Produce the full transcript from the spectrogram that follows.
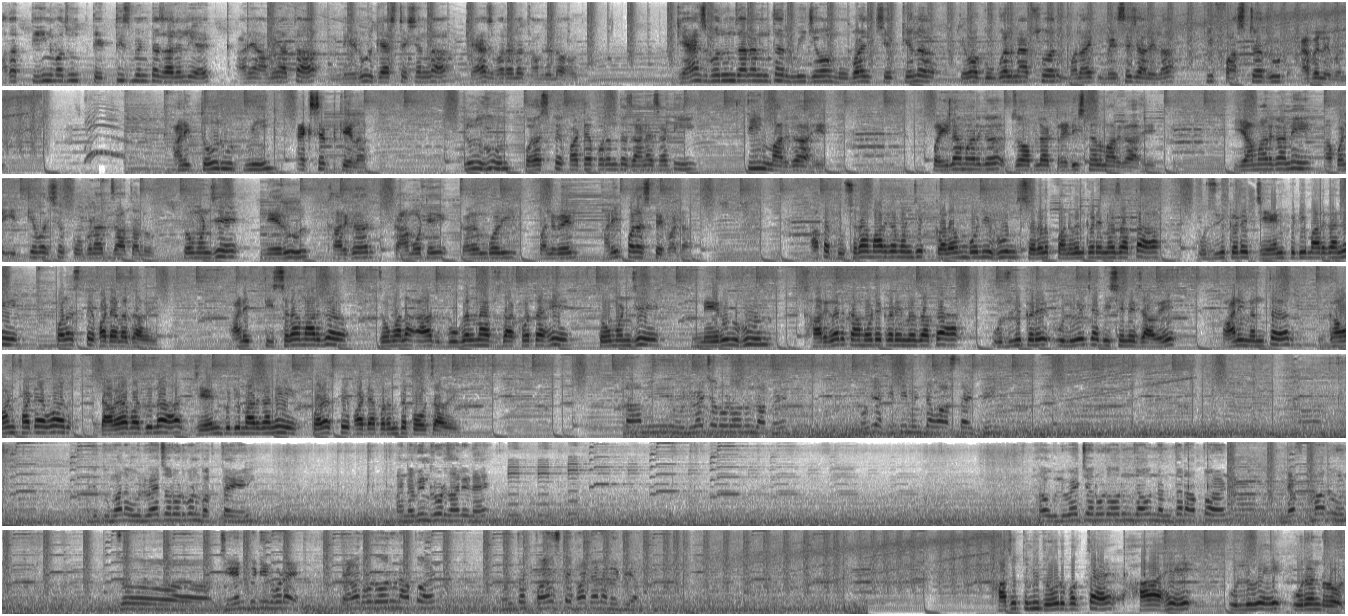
आता तीन वाजून तेहतीस मिनटं झालेली आहेत आणि आम्ही आता नेरूळ गॅस स्टेशनला गॅस भरायला थांबलेलो आहोत. गॅस भरून झाल्यानंतर मी जेव्हा मोबाईल चेक केलं तेव्हा गुगल मॅप्सवर मला एक मेसेज आलेला की फास्टर रूट अवेलेबल आणि तो रूट मी ॲक्सेप्ट केला. नेरूळहून पळसपे फाट्यापर्यंत जाण्यासाठी तीन मार्ग आहेत. पहिला मार्ग जो आपला ट्रेडिशनल मार्ग आहे या मार्गाने आपण इतके वर्ष कोकणात जात आलो. तो म्हणजे नेरूळ खारघर कामोठे कळंबोळी पनवेल आणि पळसपे फाटा आता दुसरा मार्ग म्हणजे कळंबोलीहून सरळ पनवेलकडे न जाता उजवीकडे जे एन पी टी मार्गाने पळसपे फाट्याला जावे. आणि तिसरा मार्ग जो मला आज गुगल मॅप्स दाखवत आहे तो म्हणजे नेरूळहून खारघर कामोडेकडे न जाता उजवीकडे उलवेच्या दिशेने जावे आणि नंतर गव्हाण फाट्यावर डाव्या बाजूला जे एन पी टी मार्गाने पळसपे फाट्यापर्यंत पोहोचावे. आता आम्ही उलव्याच्या रोडवरून जातोय. बघूया किती मिनटं वाजतायत ती. म्हणजे तुम्हाला उलव्याचा रोड पण बघता येईल. हा नवीन रोड झालेला आहे. हा उलव्याच्या रोडवरून जाऊन नंतर आपण लेफ्ट मारून जो जे एन पी टी रोड आहे त्या रोडवरून आपण नंतर पळस ते फाट्याला भेटूया. हा जो तुम्ही रोड बघताय हा आहे उलवे उरण रोड.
